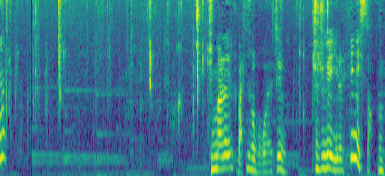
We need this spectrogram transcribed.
음. 주말에 이렇게 맛있는 걸 먹어야지 주중에 일에 힘이 있어. 응.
